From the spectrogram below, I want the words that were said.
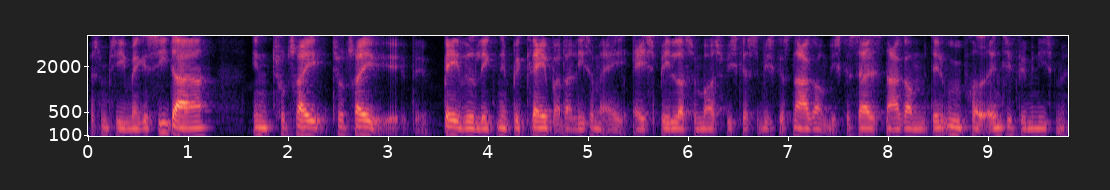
Hvad skal man sige? Man kan sige, der er en to-tre to, tre øh, bagvedliggende begreber, der ligesom er, er i spil, og som også vi skal, vi skal snakke om. Vi skal særligt snakke om den udbredte antifeminisme,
